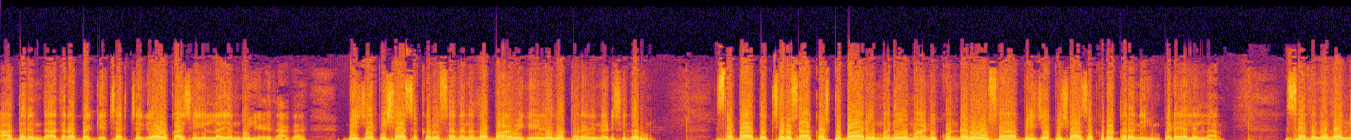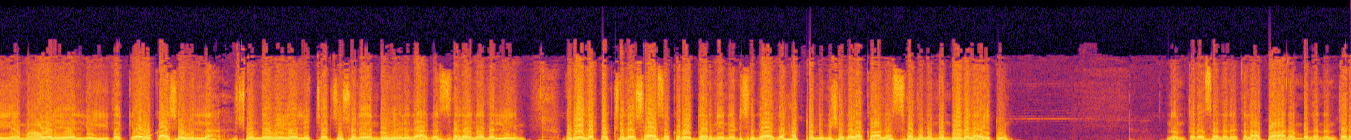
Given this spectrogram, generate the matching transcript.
ಆದ್ದರಿಂದ ಅದರ ಬಗ್ಗೆ ಚರ್ಚೆಗೆ ಅವಕಾಶ ಇಲ್ಲ ಎಂದು ಹೇಳಿದಾಗ ಬಿಜೆಪಿ ಶಾಸಕರು ಸದನದ ಬಾವಿಗೆ ಇಳಿದು ಧರಣಿ ನಡೆಸಿದರು. ಸಭಾಧ್ಯಕ್ಷರು ಸಾಕಷ್ಟು ಬಾರಿ ಮನವಿ ಮಾಡಿಕೊಂಡರೂ ಸಹ ಬಿಜೆಪಿ ಶಾಸಕರು ಧರಣಿ ಹಿಂಪಡೆಯಲಿಲ್ಲ. ಸದನದ ನಿಯಮಾವಳಿಯಲ್ಲಿ ಇದಕ್ಕೆ ಅವಕಾಶವಿಲ್ಲ. ಶೂನ್ಯ ವೇಳೆಯಲ್ಲಿ ಚರ್ಚಿಸೋಣ ಎಂದು ಹೇಳಿದಾಗ ಸದನದಲ್ಲಿ ವಿರೋಧ ಪಕ್ಷದ ಶಾಸಕರು ಧರಣಿ ನಡೆಸಿದಾಗ ಹತ್ತು ನಿಮಿಷಗಳ ಕಾಲ ಸದನ ಮುಂದೂಡಲಾಯಿತು. ನಂತರ ಸದನ ಕಲಾಪ ಆರಂಭದ ನಂತರ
